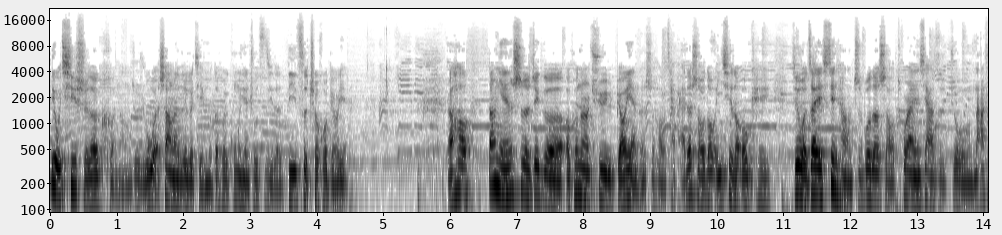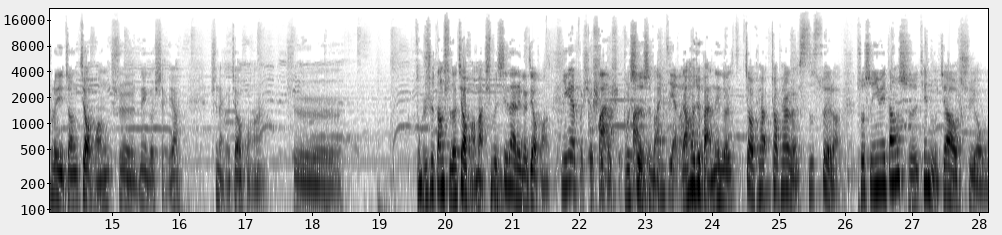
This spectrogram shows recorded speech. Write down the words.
六七十的可能，就是如果上了这个节目，都会贡献出自己的第一次车祸表演。然后当年是这个 O'Connor 去表演的时候，彩排的时候都一切都 OK，结果在现场直播的时候，突然一下子就拿出了一张教皇，是那个谁呀、是哪个教皇啊？是，总之是当时的教皇吧？是不是现在这个教皇？应该不是换了，不是是吗换届？了。然后就把那个照片照片给撕碎了，说是因为当时天主教是有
